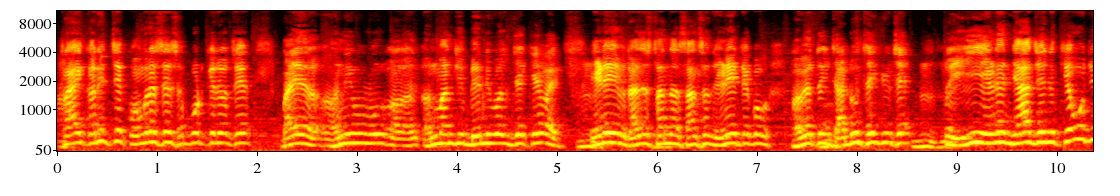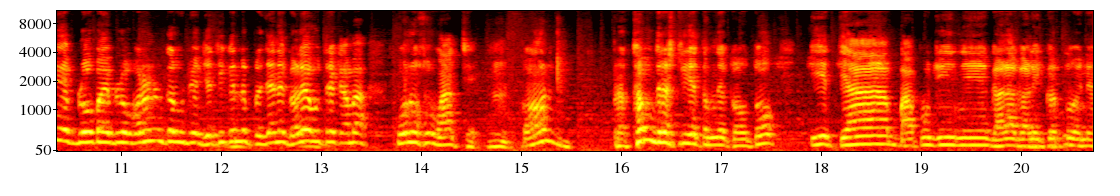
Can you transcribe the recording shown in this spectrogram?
ટ્રાય કરી જ છે. કોંગ્રેસે સપોર્ટ કર્યો છે. ભાઈ હની હનુમાનજી બેનીવલ જે કહેવાય. એને રાજસ્થાનના સાંસદ એને ટેકો હવે તો ઈ જાડું થઈ ગયું છે. તો એ એને ન્યા જઈને કેવું જોઈએ? બ્લો બાય બ્લો વર્ણન કરવું જોઈએ? જેથી કરીને પ્રજાને ગળે ઉતરે કે આમાં કોનો શું વાંક છે? પણ પ્રથમ દ્રષ્ટિએ તમને કહું તો એ ત્યાં બાપુજીને ગાળાગાળી કરતો એને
